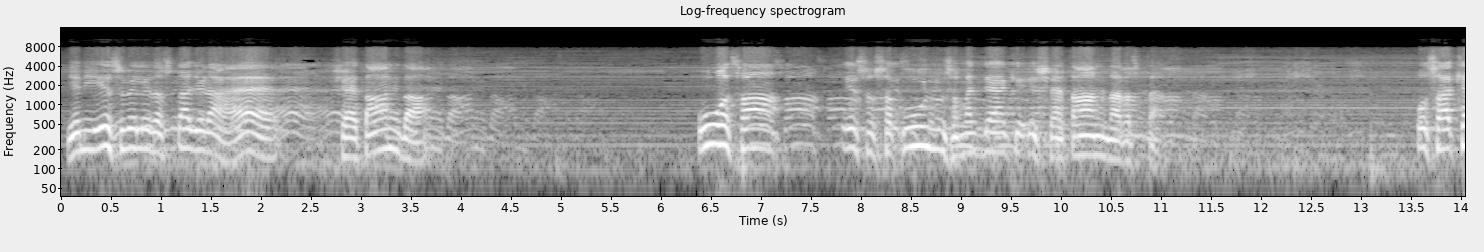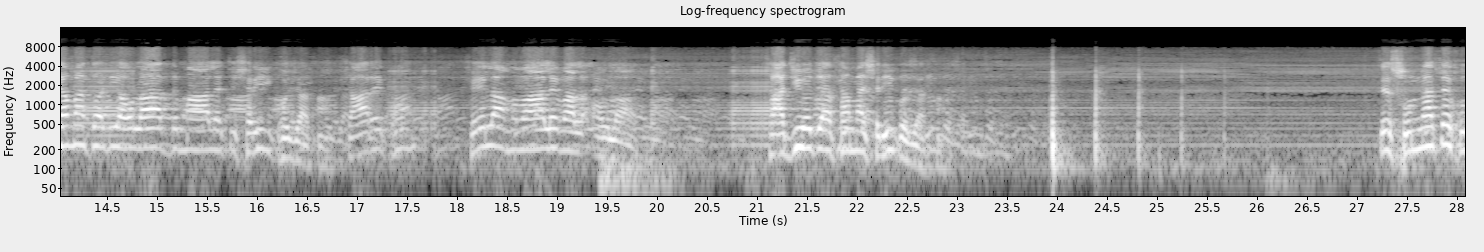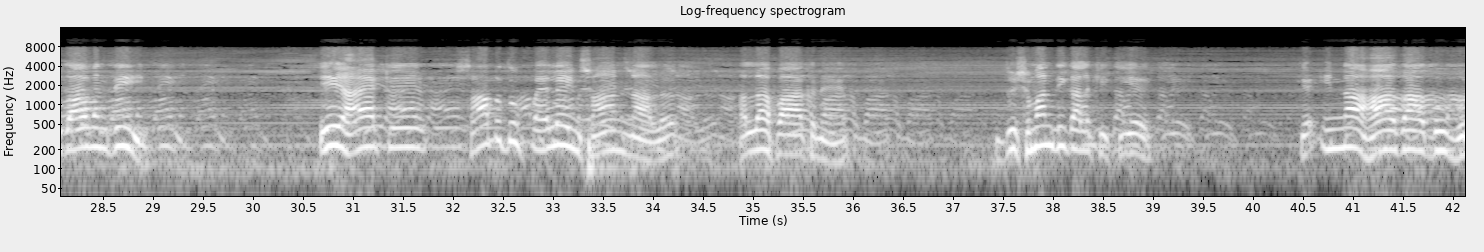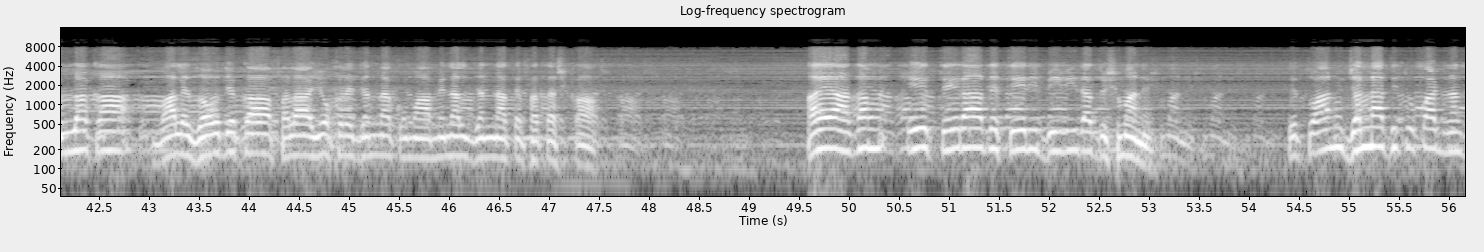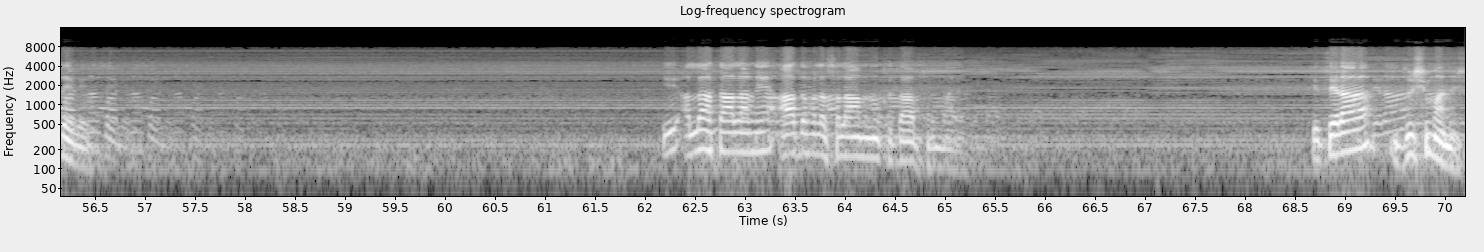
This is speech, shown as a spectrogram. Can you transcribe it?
یعنی اس ویلے رستہ جڑا ہے شیطان دا وہ اس سکول سمجھتے ہیں کہ اس شیطان دا رستہ ہے۔ اس آخیا میں تاری اولاد مال شریک ہو جاتا۔ چارے کھون فیلا موال وال اولاد۔ ساجی ہو جاتا، میں شریک ہو جاتا۔ تے سنت خدا بندی یہ ہے کہ سب تو پہلے انسان نال اللہ پاک نے دشمن کی گل کی کہ انا ہاضا دو بلا کا والے زوج کا فلا یوخر جنا کما منل جنا فتش کا اے آدم، اے تیرا دے تیری بیوی دا دشمن ہے۔ کہ تو آنو جنہ تھی تو کٹ نہ دے۔ یہ اللہ تعالی نے آدم علیہ السلام نو خطاب فرمایا۔ کہ تیرا دشمن ہے۔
